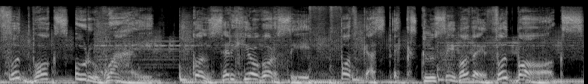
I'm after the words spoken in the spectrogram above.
Footbox Uruguay con Sergio Gorsi, podcast exclusivo de Footbox.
